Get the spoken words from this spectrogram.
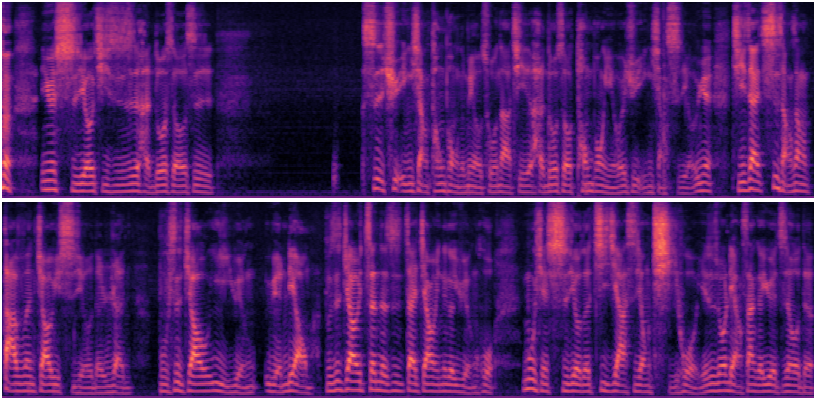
因为石油其实是很多时候是是去影响通膨的，没有错。那其实很多时候通膨也会去影响石油，因为其实，在市场上大部分交易石油的人不是交易原原料嘛，不是交易，真的是在交易那个原货。目前石油的计价是用期货，也就是说两三个月之后的，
